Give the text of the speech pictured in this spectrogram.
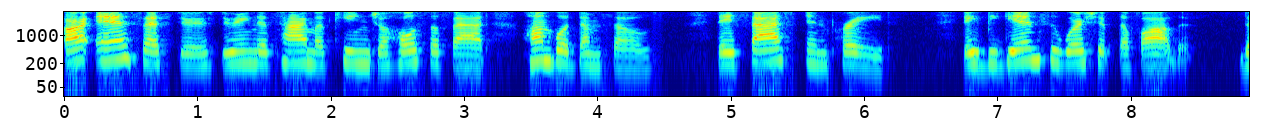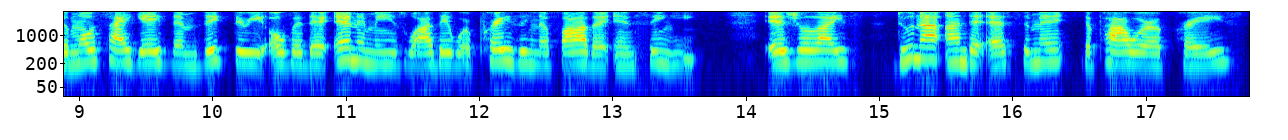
Our ancestors during the time of King Jehoshaphat humbled themselves. They fasted and prayed. They began to worship the Father. The Most High gave them victory over their enemies while they were praising the Father and singing. Israelites, do not underestimate the power of praise.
